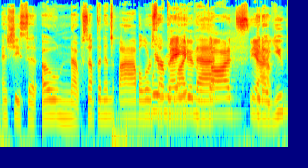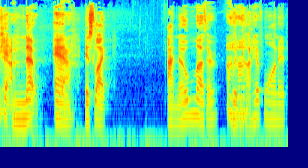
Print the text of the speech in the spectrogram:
And she said, Oh no, something in the Bible or something like that. We're something made like in that. God's- you know, you can't yeah. no. And Yeah. it's like, I know Mother would Uh-huh. not have wanted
